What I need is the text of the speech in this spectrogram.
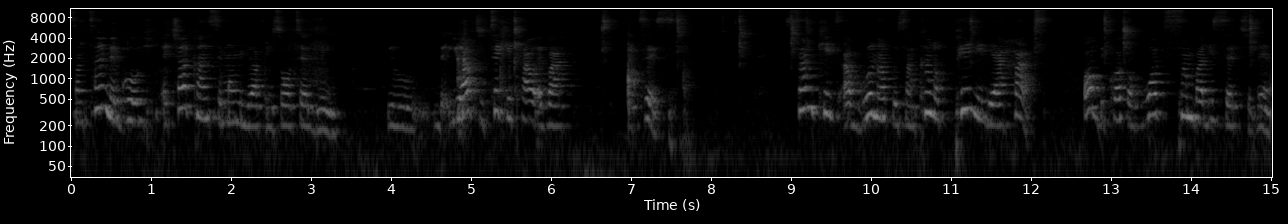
some time ago, a child can't say, Mommy, you have insulted me. You, you have to take it however it is. Some kids have grown up with some kind of pain in their hearts, all because of what somebody said to them.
